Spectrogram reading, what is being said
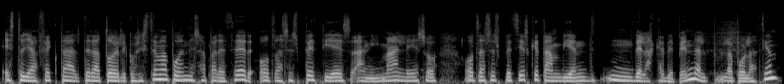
esto ya afecta, altera todo el ecosistema, pueden desaparecer otras especies, animales o otras especies que también mm, de las que depende la población.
